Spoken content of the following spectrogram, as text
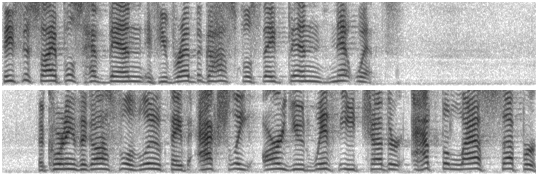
These disciples have been, if you've read the Gospels, they've been nitwits. According to the Gospel of Luke, they've actually argued with each other at the Last Supper,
